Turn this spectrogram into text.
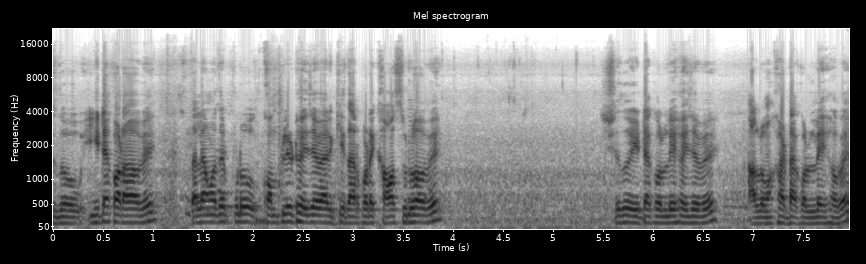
শুধু ইটা করা হবে। তাহলে আমাদের পুরো কমপ্লিট হয়ে যাবে আর কি তারপরে খাওয়া শুরু হবে। শুধু এটা করলেই হয়ে যাবে আলু মাখাটা করলেই হবে।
